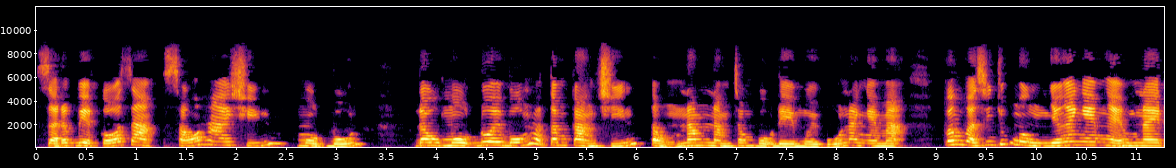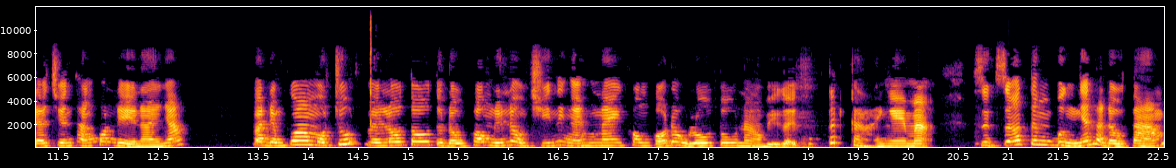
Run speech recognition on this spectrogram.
Giải đặc biệt có dạng 62914, đầu 1, đuôi 4 và tâm càng 9, tổng 5 nằm trong bộ đề 14 anh em ạ. Vâng và xin chúc mừng những anh em ngày hôm nay đã chiến thắng con đề này nhé. Và điểm qua một chút về lô tô từ đầu 0 đến đầu 9 thì ngày hôm nay không có đầu lô tô nào bị gãy khúc tất cả anh em ạ. Rực rỡ tưng bừng nhất là đầu 8,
